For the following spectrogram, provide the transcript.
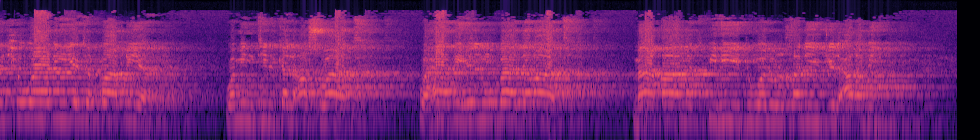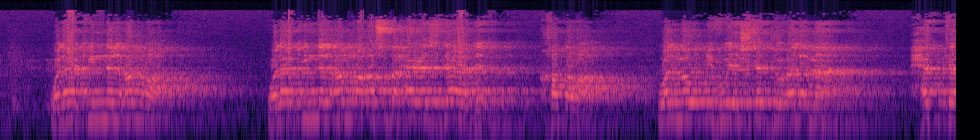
الحوارية الراقية ومن تلك الأصوات وهذه المبادرات ما قامت به دول الخليج العربي. ولكن الأمر ولكن الأمر أصبح يزداد خطرا والموقف يشتد ألما. حتى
